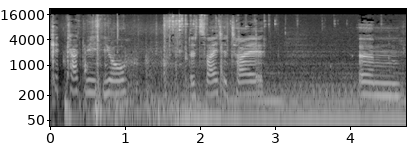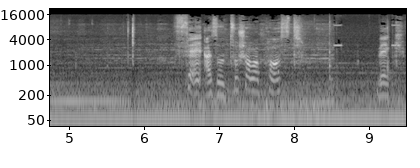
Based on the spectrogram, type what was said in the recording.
KitKat-Video, der zweite Teil, ähm, Fan, also Zuschauerpost, weg. Tja.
